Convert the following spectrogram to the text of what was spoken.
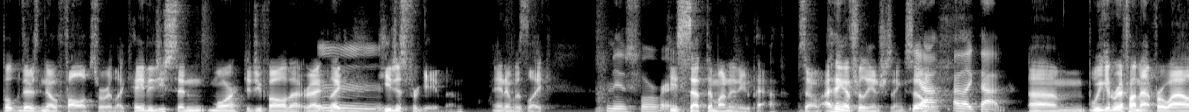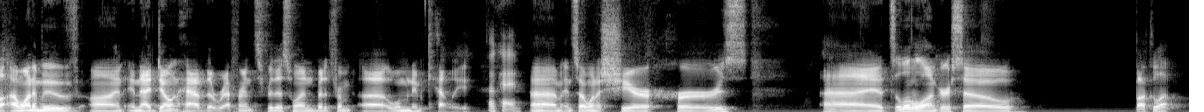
but there's no follow up story. Like, "Hey, did you sin more? Did you follow that right?" Mm. Like he just forgave them, and it was like moves forward. he set them on a new path. So I think that's really interesting. So yeah, I like that. Um, we could riff on that for a while. I want to move on, and I don't have the reference for this one, but it's from uh, a woman named Kelly. Okay. Um, and so I want to share hers. Uh, it's a little longer, so buckle up.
